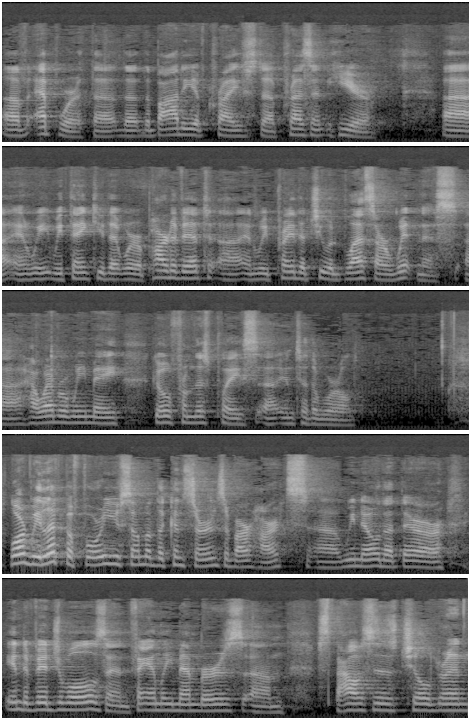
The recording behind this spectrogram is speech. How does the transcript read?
of Epworth, uh, the, the body of Christ uh, present here. Uh, and we, we thank you that we're a part of it, uh, and we pray that you would bless our witness, uh, however we may go from this place uh, into the world. Lord, we lift before you some of the concerns of our hearts. we know that there are individuals and family members, um, spouses, children,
